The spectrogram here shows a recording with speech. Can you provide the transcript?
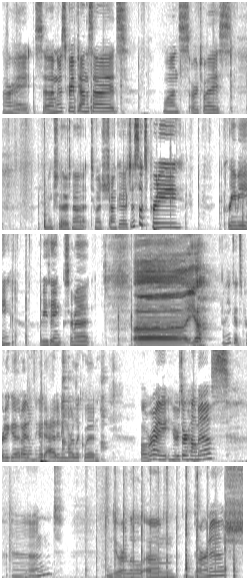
All right, so I'm gonna scrape down the sides once or twice. Make sure there's not too much chunkage. This looks pretty creamy. What do you think, Sir Matt? Uh, yeah. I think it's pretty good. I don't think I'd add any more liquid. All right, here's our hummus. And we do our little um, garnish.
